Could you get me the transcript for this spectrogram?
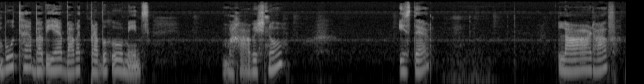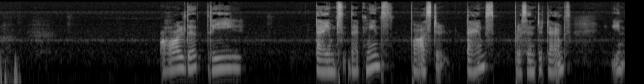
Bhuta Bhavya Bhavat Prabhu means Mahavishnu is the Lord of all the three times that means past times present times in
